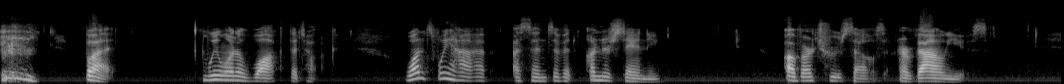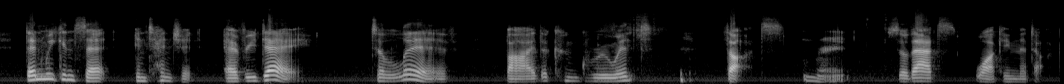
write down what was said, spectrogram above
but we want to walk the talk. Once we have a sense of an understanding of our true selves, our values, then we can set intention every day to live by the congruent thoughts. Right. So that's walking the talk.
